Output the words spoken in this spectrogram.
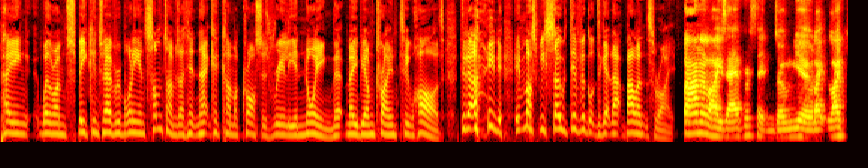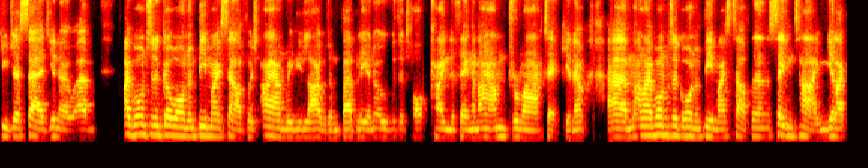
paying, whether I'm speaking to everybody. And sometimes I think that could come across as really annoying that maybe I'm trying too hard. Did I mean? It must be so difficult to get that balance right. Analyze everything, don't you? Like, like you just said, you know, um, I wanted to go on and be myself, which I am really loud and bubbly and over the top kind of thing, and I am dramatic, you know. Um, and I wanted to go on and be myself. And at the same time, you're like,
